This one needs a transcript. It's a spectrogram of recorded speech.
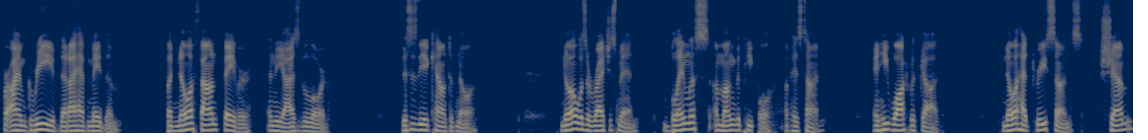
for I am grieved that I have made them. But Noah found favor in the eyes of the Lord. This is the account of Noah. Noah was a righteous man, blameless among the people of his time, and he walked with God. Noah had three sons Shem,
